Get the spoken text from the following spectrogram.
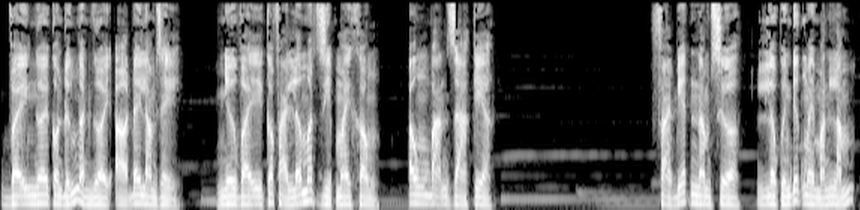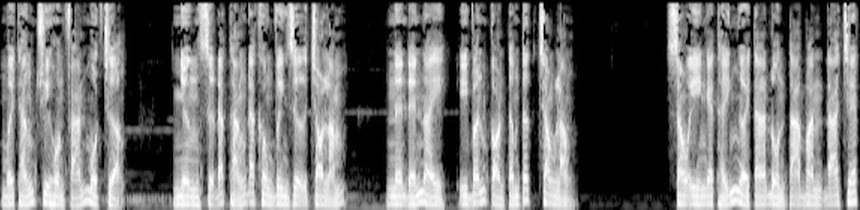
vậy ngươi còn đứng ngẩn người ở đây làm gì như vậy có phải lỡ mất dịp may không ông bạn già kia phải biết năm xưa Lầu Quỳnh Đức may mắn lắm mới thắng truy hồn phán một trưởng. Nhưng sự đắc thắng đã không vinh dự cho lắm, nên đến nay y vẫn còn tấm tức trong lòng. Sau y nghe thấy người ta đồn tạ văn đã chết,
